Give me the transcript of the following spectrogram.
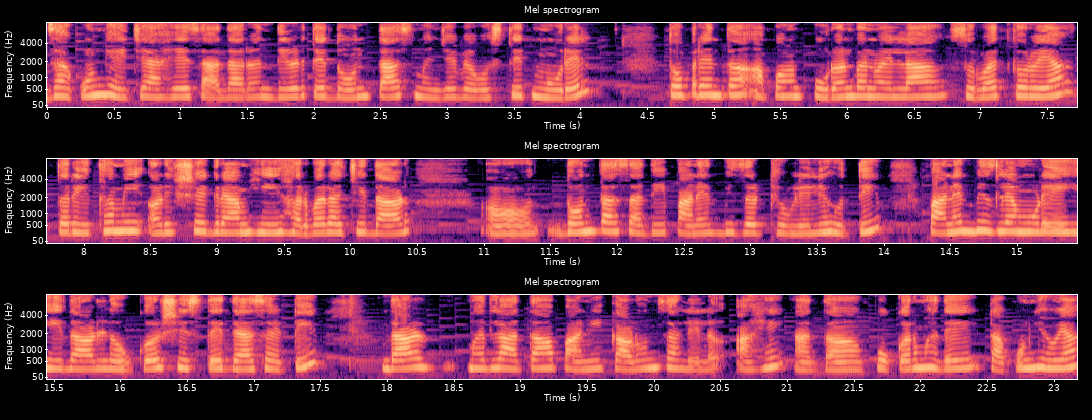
झाकून घ्यायची आहे. साधारण दीड ते दोन तास म्हणजे व्यवस्थित मुरेल. तोपर्यंत आपण पुरण बनवायला सुरुवात करूया. तर इथं मी अडीचशे ग्रॅम ही हरभऱ्याची डाळ दोन तास आधी पाण्यात भिजत ठेवलेली होती. पाण्यात भिजल्यामुळे ही डाळ लवकर शिजते. त्यासाठी डाळमधलं आता पाणी काढून झालेलं आहे. आता कुकरमध्ये टाकून घेऊया.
